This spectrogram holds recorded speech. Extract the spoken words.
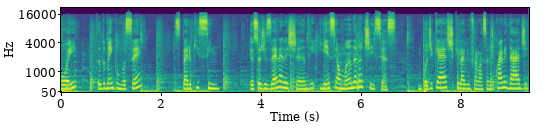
Oi, tudo bem com você? Espero que sim. Eu sou Gisele Alexandre e esse é o Manda Notícias, um podcast que leva informação de qualidade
